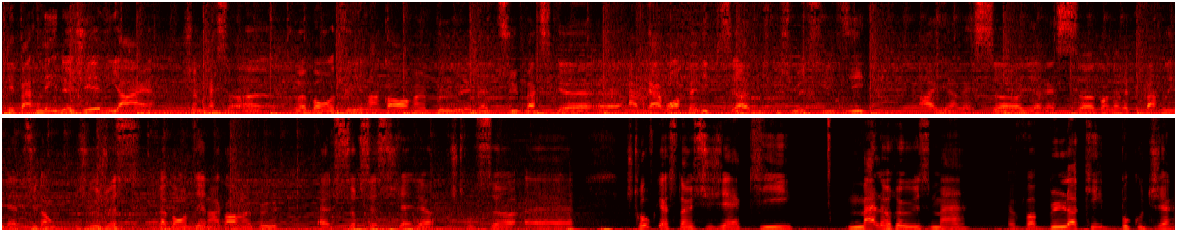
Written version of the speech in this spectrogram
Je t'ai parlé de Gilles hier. J'aimerais ça euh, rebondir encore un peu là-dessus parce que euh, après avoir fait l'épisode, je me suis dit ah il y aurait ça, il y aurait ça qu'on aurait pu parler là-dessus. Donc je veux juste rebondir encore un peu euh, sur ce sujet-là. Je trouve ça, je trouve que c'est un sujet qui malheureusement va bloquer beaucoup de gens.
